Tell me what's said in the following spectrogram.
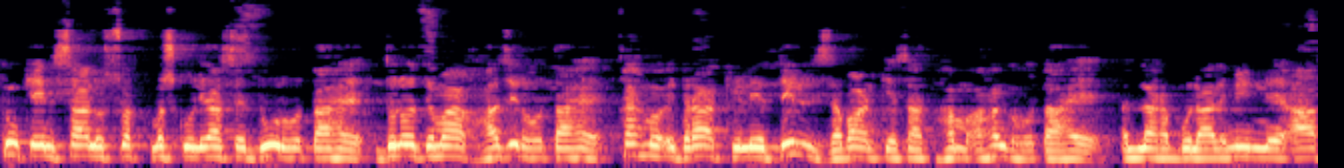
क्योंकि इंसान उस वक्त मशगूलिया से दूर होता है, दिलो दिमाग हाजिर होता है, फहम इदराक के लिए दिल जबान के साथ हम आहंग होता है। अल्लाह रब्बुल आलमीन ने आप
